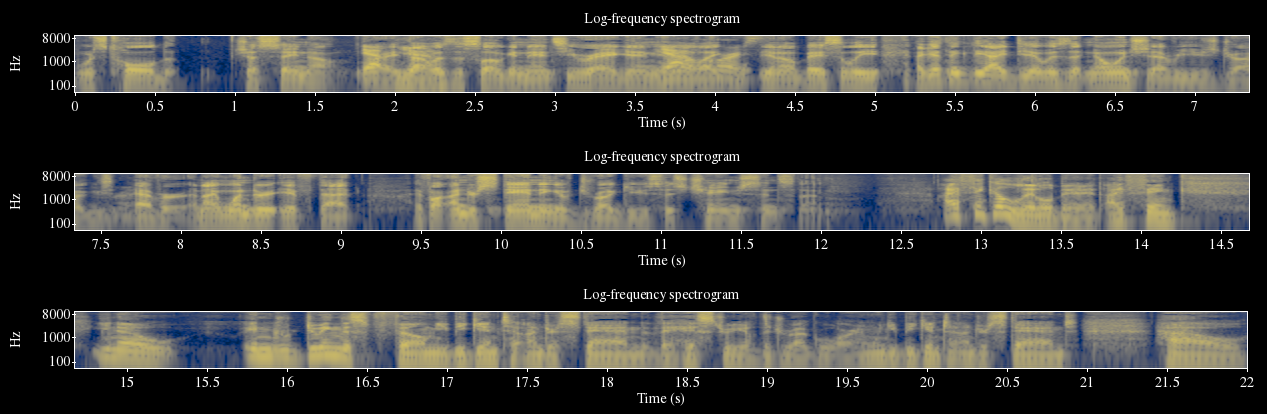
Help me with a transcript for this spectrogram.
was told just say no. Yep. Right? Yeah. That was the slogan. Nancy Reagan, you yeah, know, like course. you know, basically I think the idea was that no one should ever use drugs right. ever. And I wonder if that if our understanding of drug use has changed since then. I think a little bit. I think, you know, in doing this film, you begin to understand the history of the drug war. And when you begin to understand how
